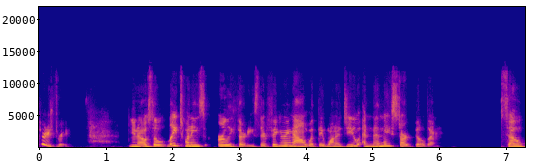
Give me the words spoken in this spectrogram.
33. You know, so late 20s, early 30s, they're figuring out what they want to do and then they start building. So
